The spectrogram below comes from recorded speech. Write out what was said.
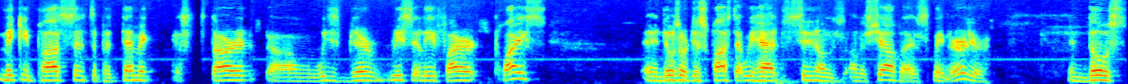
making pots since the pandemic started. Um, we just there recently fired twice, and those are just pots that we had sitting on on the shelf. I explained earlier, and those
